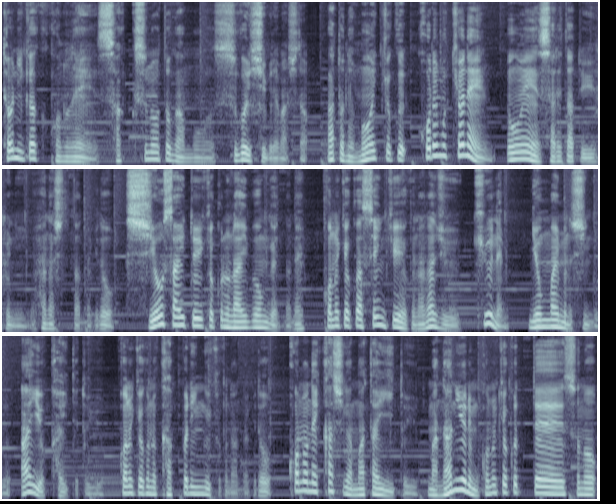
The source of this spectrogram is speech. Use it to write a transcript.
とにかくこのね、サックスの音がもうすごい痺れました。あとね、もう一曲、これも去年オンエアされたというふうに話してたんだけど、潮祭という曲のライブ音源だね。この曲は1979年、4枚目のシングル、愛を書いてという、この曲のカップリング曲なんだけど、このね、歌詞がまたいいという。まあ何よりもこの曲って、その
